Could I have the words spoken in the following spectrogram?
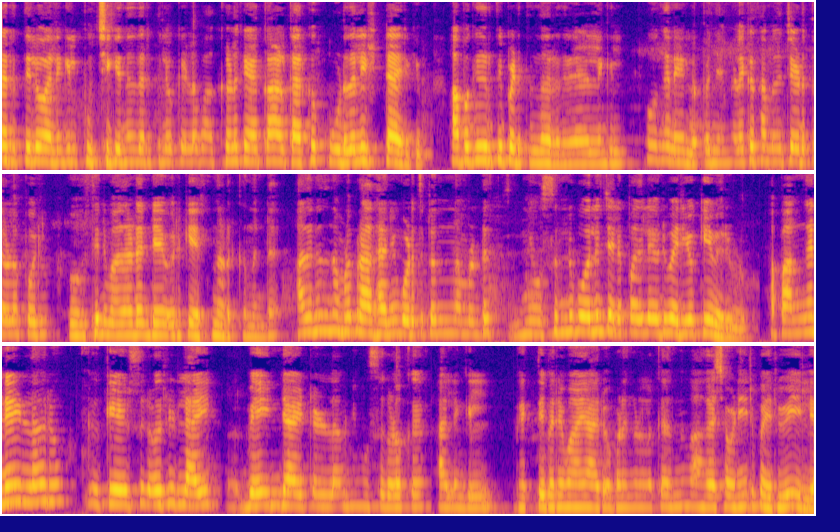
തരത്തിലോ അല്ലെങ്കിൽ പുച്ഛിക്കുന്ന തരത്തിലോ ഒക്കെയുള്ള വാക്കുകൾ കേൾക്കാൻ ആൾക്കാർക്ക് കൂടുതൽ ഇഷ്ടമായിരിക്കും അപകീർത്തിപ്പെടുത്തുന്ന തരത്തിൽ അല്ലെങ്കിൽ അങ്ങനെയല്ല. ഇപ്പം ഞങ്ങളെയൊക്കെ സംബന്ധിച്ചിടത്തോളം ഇപ്പോൾ ഒരു സിനിമാ നടന്റെ ഒരു കേസ് നടക്കുന്നുണ്ട്. അതിനൊന്നും നമ്മൾ പ്രാധാന്യം കൊടുത്തിട്ടൊന്നും നമ്മളുടെ ന്യൂസിന് പോലും ചിലപ്പോൾ അതിലെ ഒരു വരിയൊക്കെ വരുള്ളൂ. അപ്പം അങ്ങനെയുള്ള ഒരു കേസ് ഒരു ലൈറ്റ് വെയിന്റ് ആയിട്ടുള്ള ന്യൂസുകളൊക്കെ അല്ലെങ്കിൽ വ്യക്തിപരമായ ആരോപണങ്ങളിലൊക്കെ ഒന്നും ആകാശവാണിയിൽ വരികയില്ല.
